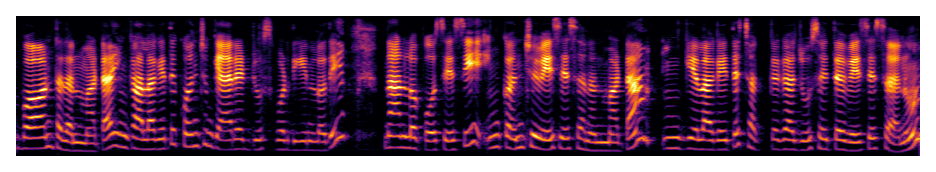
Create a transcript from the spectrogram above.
బాగుంటుంది అనమాట ఇంకా అలాగైతే కొంచెం క్యారెట్ జ్యూస్ కూడా దీనిలోది. దానిలో పోసేసి ఇంకొంచెం వేసేసానమాట ఇంక ఇలాగైతే చక్కగా జ్యూస్ అయితే వేసేసాను.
